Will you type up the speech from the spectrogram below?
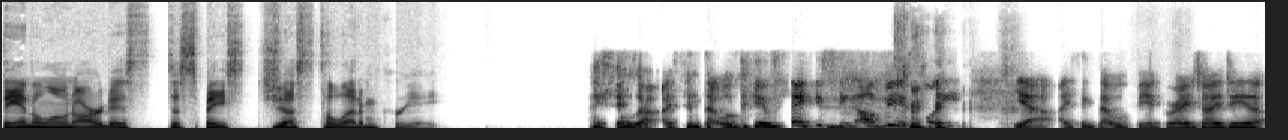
standalone artists to space just to let them create? I think that I think that would be amazing. Obviously, yeah, I think that would be a great idea.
